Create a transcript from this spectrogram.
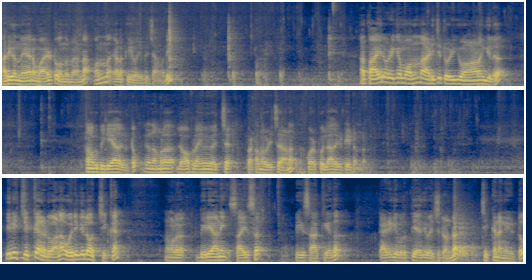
അധികം നേരം വഴട്ടൊന്നും വേണ്ട. ഒന്ന് ഇളക്കി യോജിപ്പിച്ചാൽ മതി. ആ തൈര് ഒഴിക്കുമ്പോൾ ഒന്ന് അടിച്ചിട്ട് ഒഴിക്കുവാണെങ്കിൽ നമുക്ക് പിരിയാതെ കിട്ടും. ഇത് നമ്മൾ ലോ ഫ്ലെയിമിൽ വെച്ച് പെട്ടെന്ന് ഒഴിച്ചതാണ്. കുഴപ്പമില്ലാതെ കിട്ടിയിട്ടുണ്ട്. ഇനി ചിക്കൻ ഇടുവാണ്. ഒരു കിലോ ചിക്കൻ നമ്മൾ ബിരിയാണി സൈസ് പീസാക്കിയത് കഴുകി വൃത്തിയാക്കി വെച്ചിട്ടുണ്ട്. ചിക്കൻ അങ്ങ് ഇട്ടു.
